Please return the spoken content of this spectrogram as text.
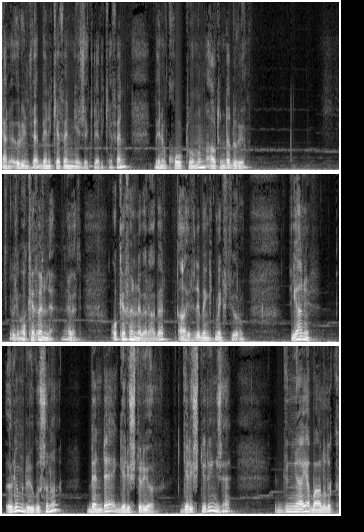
Yani ölünce beni kefenleyecekleri kefen benim koltuğumun altında duruyor. Ölüm O kefenle. Evet. O kefenle beraber ahirete ben gitmek istiyorum. Yani ölüm duygusunu bende geliştiriyor. Geliştirince dünyaya bağlılık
